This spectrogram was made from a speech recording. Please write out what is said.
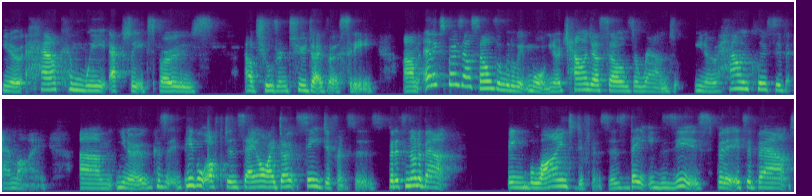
you know how can we actually expose our children to diversity um, and expose ourselves a little bit more you know challenge ourselves around you know how inclusive am i? Um, you know because people often say oh i don't see differences but it's not about being blind to differences they exist but it's about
